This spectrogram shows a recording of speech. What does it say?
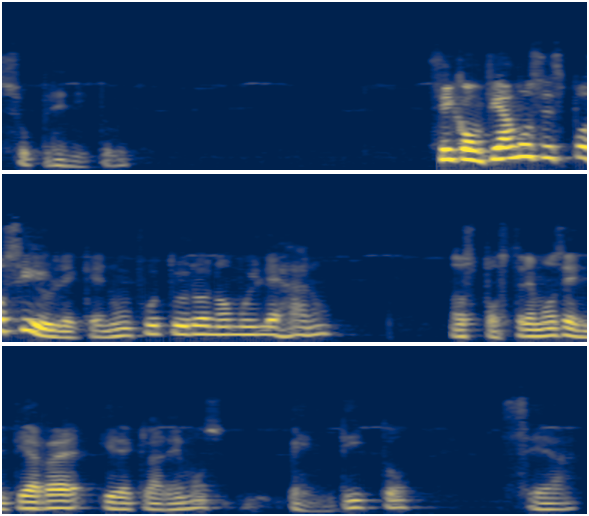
su plenitud. Si confiamos es posible que en un futuro no muy lejano nos postremos en tierra y declaremos, bendito sea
